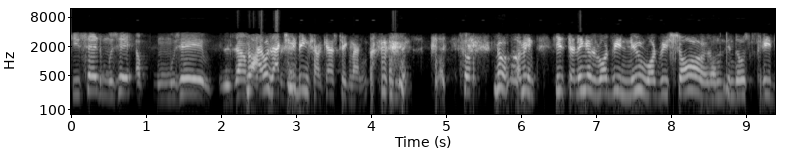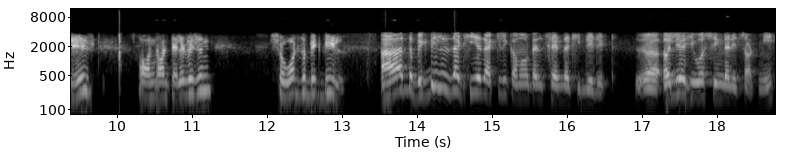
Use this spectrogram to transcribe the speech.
He said, "Mujhe, uh, mujhe ilzam." No, I was actually being sarcastic, man. so no, I mean he's telling us what we knew, what we saw on, in those three days on on television. So what's the big deal? Uh, the big deal is that he has actually come out and said that he did it. Uh, earlier he was saying that it's not me.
